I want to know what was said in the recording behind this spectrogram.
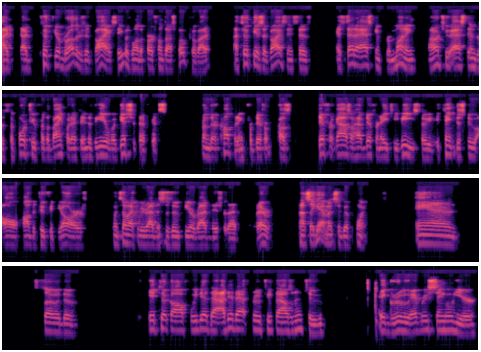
I, I took your brother's advice. He was one of the first ones I spoke to about it. I took his advice and he says, instead of asking for money, why don't you ask them to support you for the banquet at the end of the year with gift certificates from their company for different, because different guys will have different ATVs. So you can't just do all Honda 250Rs when somebody could be riding a Suzuki or riding this or that, whatever. And I say, yeah, it makes a good point. And so the, it took off. We did that. I did that through 2002 it grew every single year.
